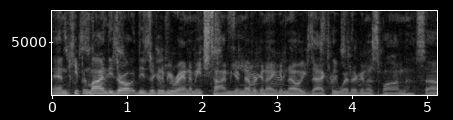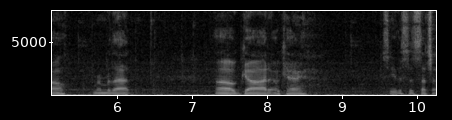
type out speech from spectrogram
And keep in mind, these are all, these are going to be random each time. You're never going to know exactly where they're going to spawn. So remember that. Oh God. Okay. See, this is such a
